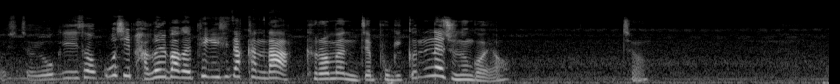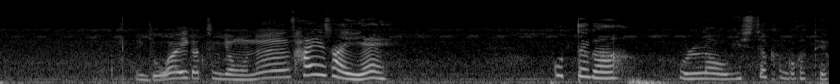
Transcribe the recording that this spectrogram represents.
보시죠. 여기서 꽃이 바글바글 피기 시작한다. 그러면 이제 보기 끝내주는 거예요. 그렇죠. 이 노아이 같은 경우는 사이사이에 꽃대가 올라오기 시작한 것 같아요.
